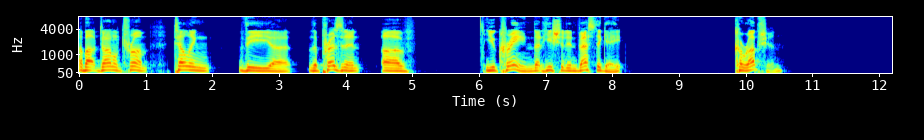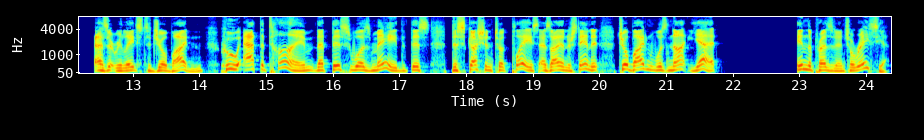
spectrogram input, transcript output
about Donald Trump telling the uh, the president of Ukraine that he should investigate corruption as it relates to Joe Biden, who at the time that this was made, that this discussion took place, as I understand it, Joe Biden was not yet in the presidential race yet.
